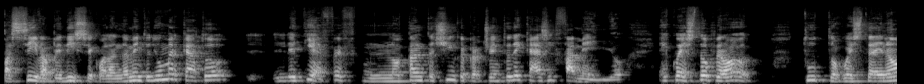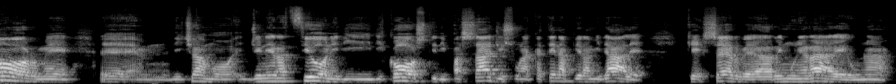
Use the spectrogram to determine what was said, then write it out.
passiva pedissequa all'andamento di un mercato, l'ETF nell'85% dei casi fa meglio. E questo però tutta questa enorme eh, diciamo, generazione di, di costi, di passaggi su una catena piramidale che serve a remunerare una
